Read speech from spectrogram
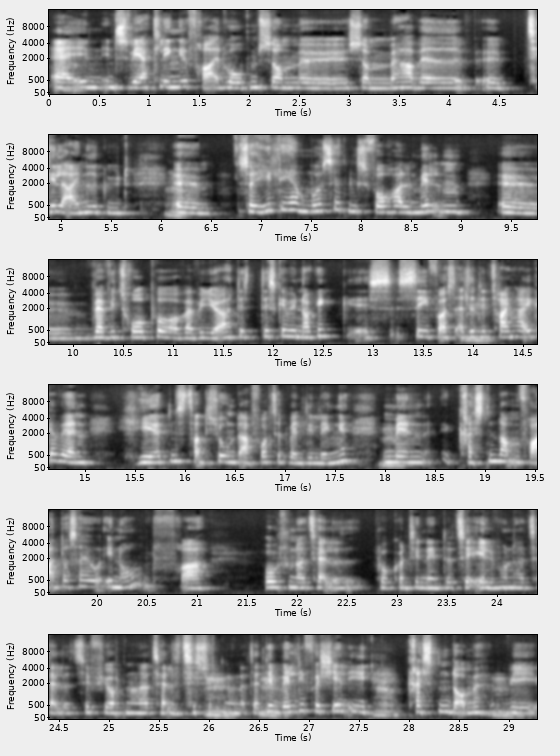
er en, en svær klinge fra et våben, som, øh, som har været øh, tilegnet Gud. Ja. Øh, så hele det her modsætningsforhold mellem, øh, hvad vi tror på og hvad vi gør, det, det skal vi nok ikke øh, se for os. Altså det trænger ikke at være en herdens tradition, der er fortsat vældig længe, mm. men kristendommen forandrer sig jo enormt fra 800-tallet på kontinentet til 1100-tallet til 1400-tallet til 1700-tallet. Mm. Det er vældig forskellige Ja. kristendomme, Mm. vi,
